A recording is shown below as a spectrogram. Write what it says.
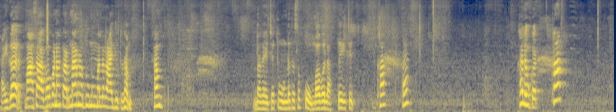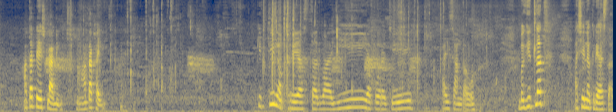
टायगर मग असा आगाऊपणा करणार ना तू मग मला राग येतो. थांब थांब. बघा याच्या तोंडात असं कोंबावं लागतं याच्यात खा खा. खा लवकर. खा. आता टेस्ट लागली. आता खाई. किती नखरे असतात बाई या पोराचे. काही सांगावं. बघितलं असे नखरे असतात.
